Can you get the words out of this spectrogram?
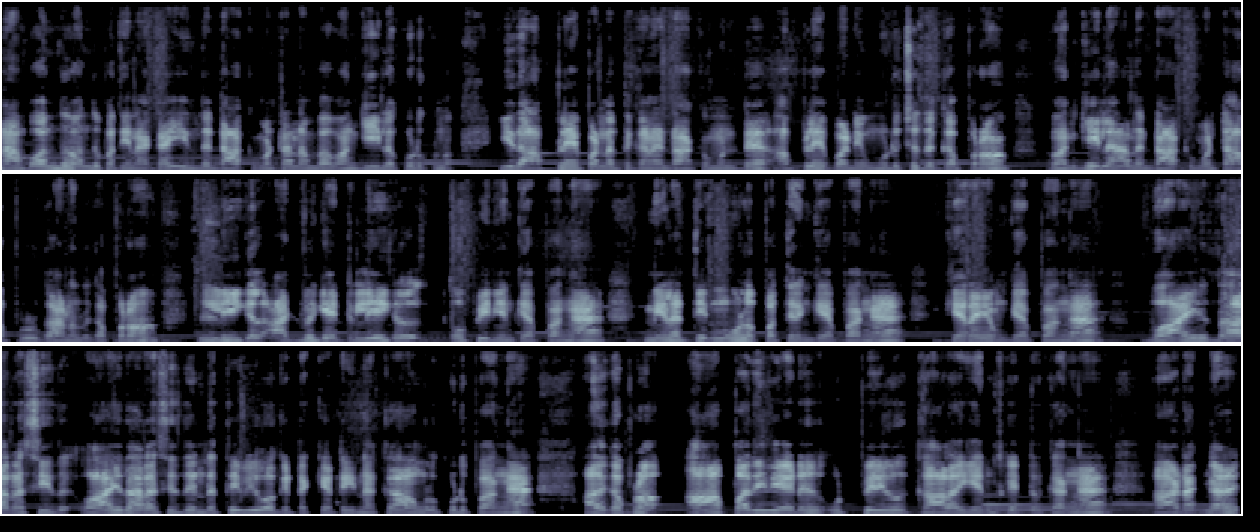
நாம் வந்து வந்து பார்த்திங்கனாக்கா இந்த டாக்குமெண்ட்டை நம்ம வங்கியில் கொடுக்கணும். இது அப்ளை பண்ணதுக்கான டாக்குமெண்ட்டு. அப்ளை பண்ணி முடிச்சதுக்கப்புறம் வங்கியில் அந்த டாக்குமெண்ட்டை அப்ரூவ் ஆனதுக்கப்புறம் லீகல் அட்வொகேட் லீகல் ஒப்பீனியன் கேட்பாங்க. நிலத்தின் மூலப்பத்திரம் கேட்பாங்க. கிரயம் கேட்பாங்க. வாய்தா ரசீது வாய்தா ரசீதுன்றது விவோ கிட்ட கேட்டிங்கனாக்கா அவங்களுக்கு கொடுப்பாங்க. அதுக்கப்புறம் ஆ பதிவேடு உட்பிரிவு கால எண் கேட்டிருக்காங்க. அடங்கல்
